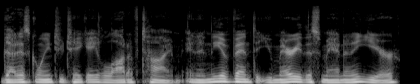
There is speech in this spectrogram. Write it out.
That is going to take a lot of time. And in the event that you marry this man in a year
